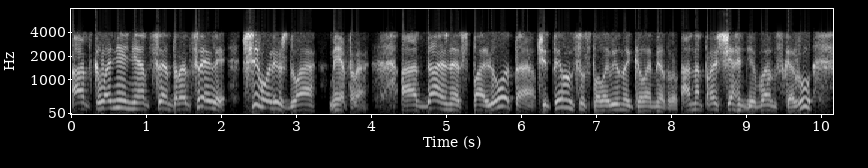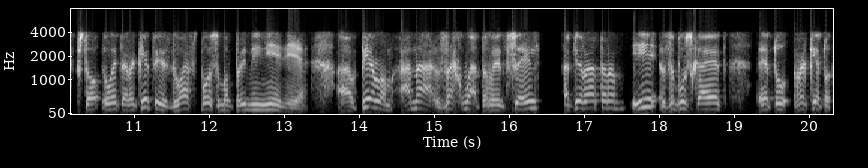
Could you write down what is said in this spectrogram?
А отклонение от центра цели всего лишь 2 метра. А дальность полета 14,5 километров. А на прощание вам скажу, что у этой ракеты есть два способа применения. А в первом она захватывает цель, оператором и запускает эту ракету.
